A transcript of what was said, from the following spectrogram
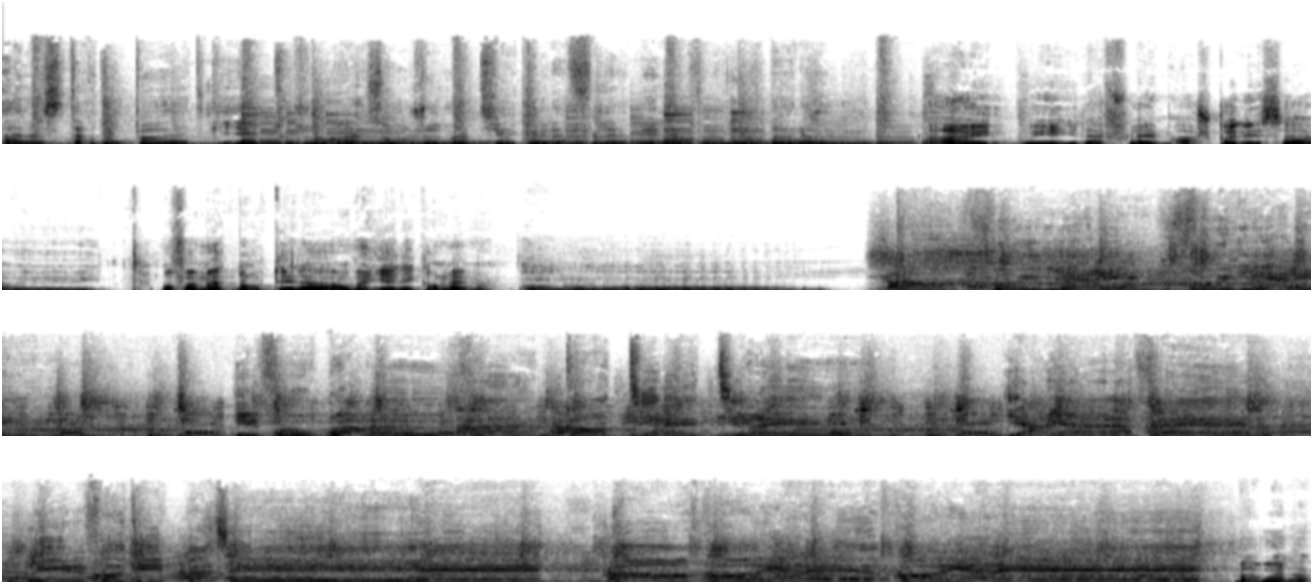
À l'instar du poète qui a toujours raison, je maintiens que la flemme est l'avenir de l'homme. Ah oui, oui, la flemme. Ah, je connais ça, oui, oui, oui. Enfin, maintenant que t'es là, on va y aller quand même. Faut y aller, faut y aller. Il faut boire le vin quand il est tiré. Y a rien à faire, il faut y passer. Quand faut y aller, faut y aller. Bah voilà.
